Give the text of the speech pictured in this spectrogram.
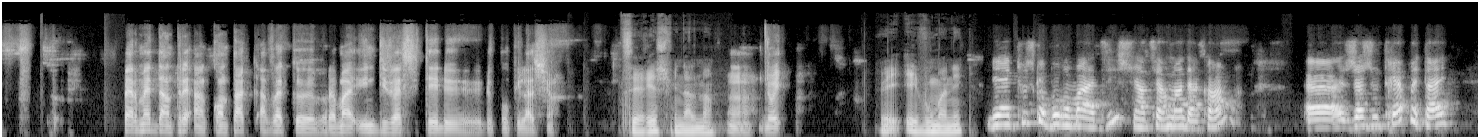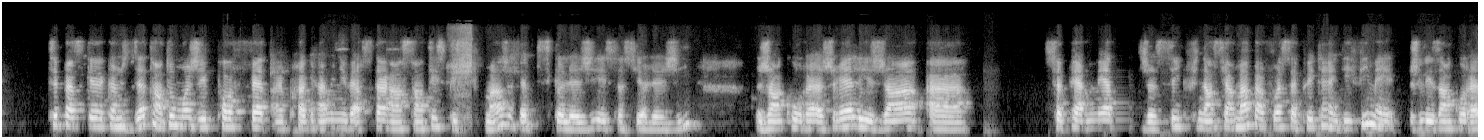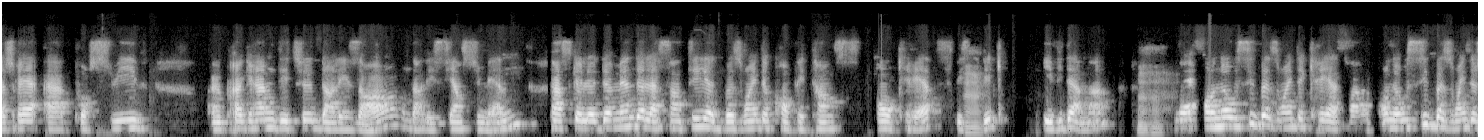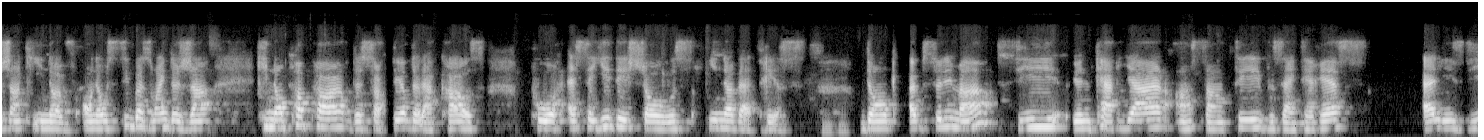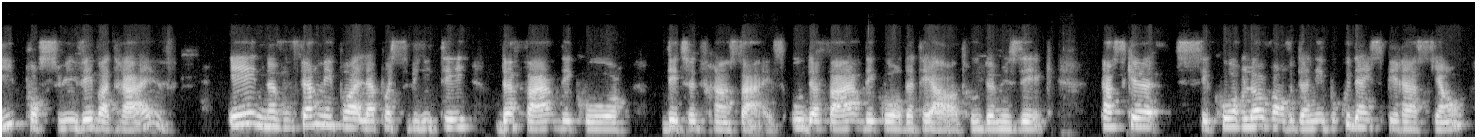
permet d'entrer en contact avec euh, vraiment une diversité de, de populations. C'est riche finalement. Hum, oui. Et vous, Monique? Bien, tout ce que Bouroma a dit, je suis entièrement d'accord. Euh, J'ajouterais peut-être, parce que, comme je disais tantôt, moi, je n'ai pas fait un programme universitaire en santé spécifiquement. J'ai fait psychologie et sociologie. J'encouragerais les gens à se permettre, je sais que financièrement, parfois, ça peut être un défi, mais je les encouragerais à poursuivre un programme d'études dans les arts, dans les sciences humaines, parce que le domaine de la santé a besoin de compétences concrètes, spécifiques, évidemment. Mhm. Mais on a aussi besoin de créateurs. On a aussi besoin de gens qui innovent. On a aussi besoin de gens qui n'ont pas peur de sortir de la case pour essayer des choses innovatrices. Donc, absolument, si une carrière en santé vous intéresse, allez-y, poursuivez votre rêve et ne vous fermez pas à la possibilité de faire des cours d'études françaises ou de faire des cours de théâtre ou de musique parce que ces cours-là vont vous donner beaucoup d'inspiration,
